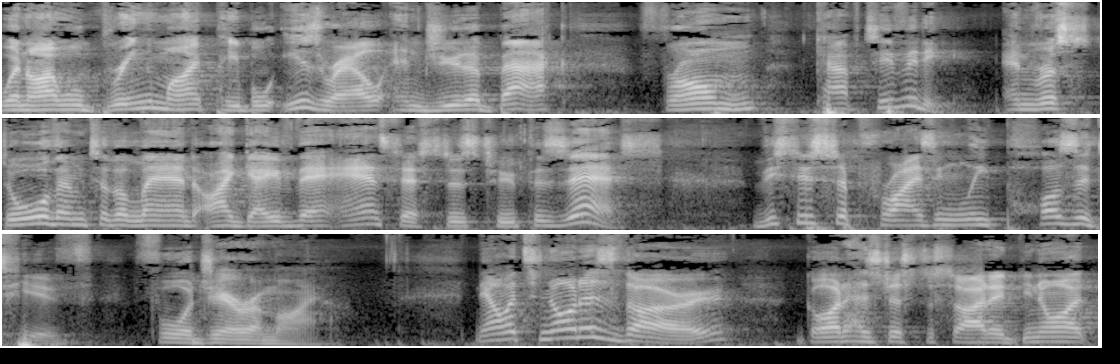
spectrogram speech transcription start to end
when I will bring my people Israel and Judah back from captivity and restore them to the land I gave their ancestors to possess. This is surprisingly positive for Jeremiah. Now, it's not as though God has just decided, you know what,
